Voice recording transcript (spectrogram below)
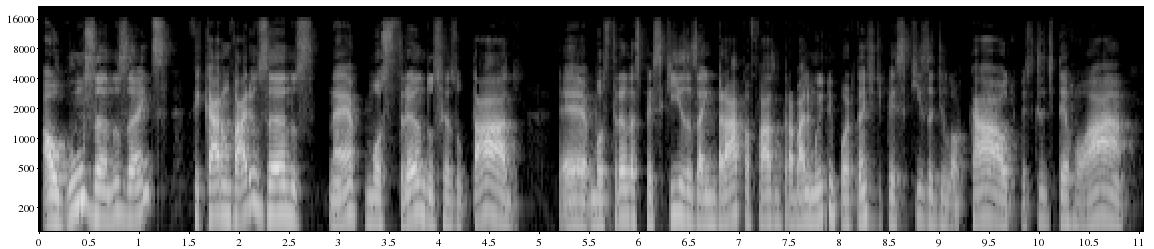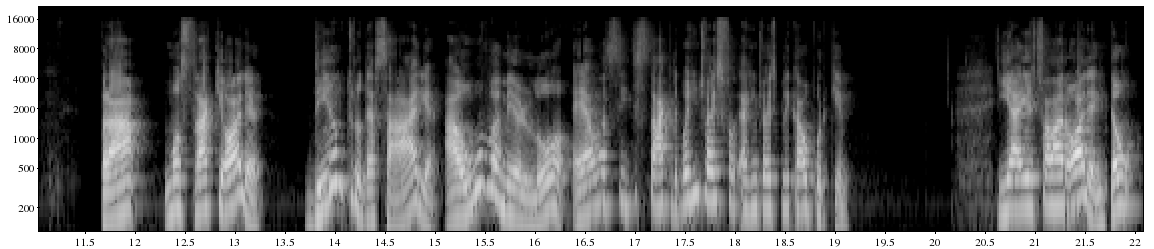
alguns anos antes, ficaram vários anos, né, mostrando os resultados, é, mostrando as pesquisas. A Embrapa faz um trabalho muito importante de pesquisa de local, de pesquisa de terroir, para mostrar que, olha, dentro dessa área, a uva Merlot, ela se destaca. Depois a gente vai, a gente vai explicar o porquê. E aí eles falaram, olha, então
